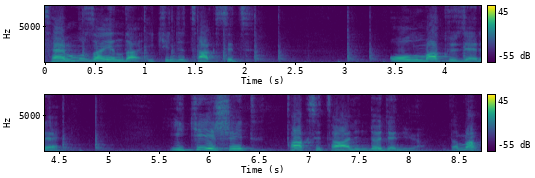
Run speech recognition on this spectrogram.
Temmuz ayında ikinci taksit olmak üzere iki eşit taksit halinde ödeniyor. Tamam.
